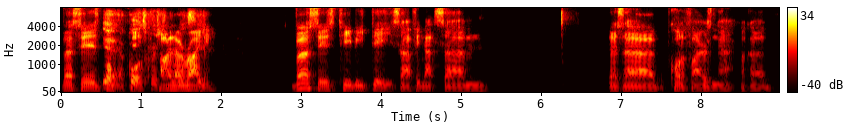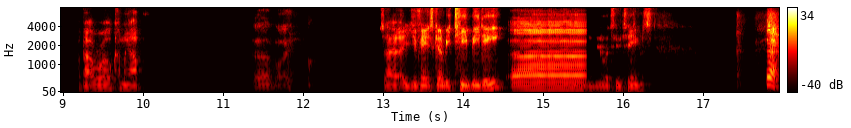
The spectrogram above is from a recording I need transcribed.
versus Yeah, Bob of course, Christian Tyler O'Reilly versus TBD. So I think that's um there's a qualifier, isn't there? Like a, a battle royal coming up. Oh boy. So uh, do you think it's going to be TBD? Uh, the other two teams. Yeah.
